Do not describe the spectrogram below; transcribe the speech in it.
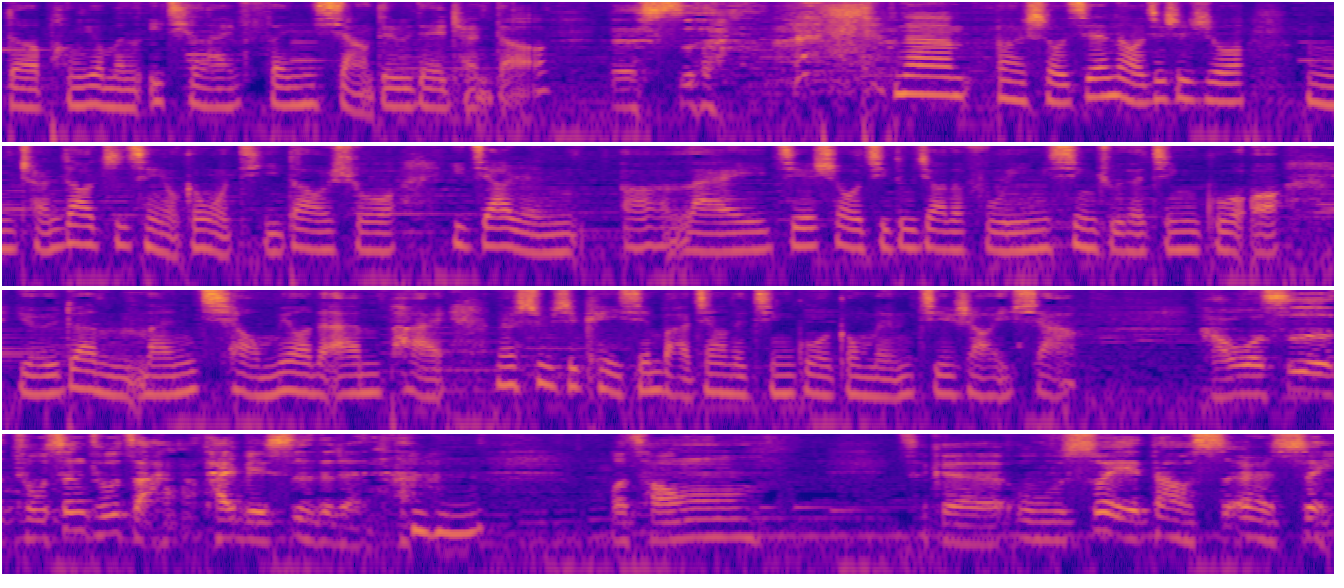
的朋友们一起来分享，对不对，传道？呃，是啊。那呃，首先呢，就是说，嗯，传道之前有跟我提到说，一家人啊、呃、来接受基督教的福音信主的经过哦，有一段蛮巧妙的安排。那是不是可以先把这样的经过跟我们介绍一下？好，我是土生土长台北市的人哈，嗯、我从这个五岁到十二岁，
